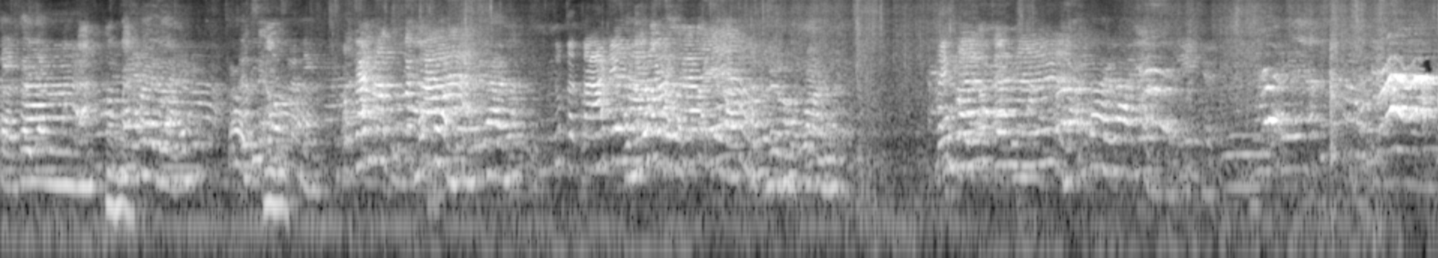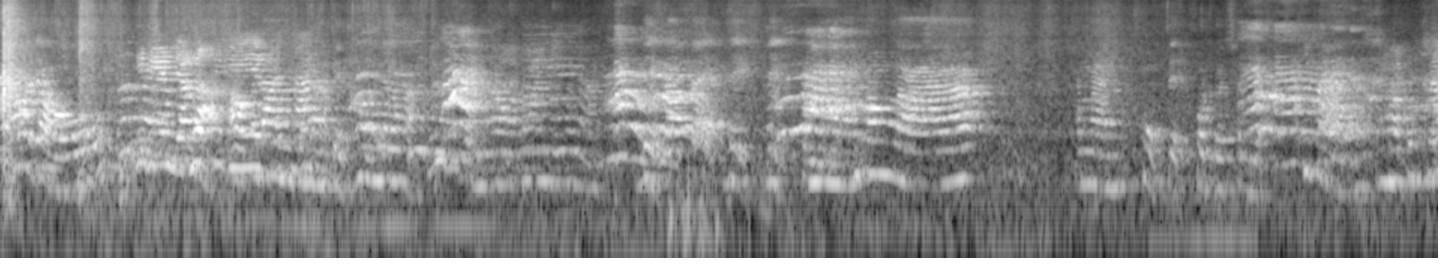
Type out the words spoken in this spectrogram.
แต่ก็ยังไม่ค่อยไหวก็ที่เอาค่ะ เอาการมาตุ๊ก เมื่อ ตา ก่อนเดินไม่ได้นะ ตุ๊กตาเนี่ย อันนี้ก็เดินได้แล้วเดินทุกวัน ให้มากันนะ ได้ได้ค่ะก็เดี๋ยว พี่เรียนอย่าหลอก เอา พี่ ได้ เรียน มีประมาณเจ็ดห้องนี่แหละค่ะ เด็กละแต่เด็กเด็กประมาณห้องละประมา ณหกเจ็ดคนโดยเฉลี่ยที่มาขอบคุณค่ะ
